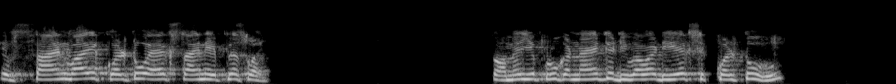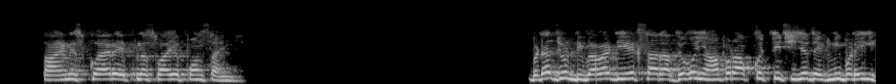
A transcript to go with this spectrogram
If sin y equal to x sine a plus y तो हमें ये प्रूव करना है कि d y d x equal to sine square a plus y upon sine a बेटा, जो डी वाई डी एक्स आ रहा देखो यहाँ पर आपको इतनी चीज़ें देखनी पड़ेगी।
